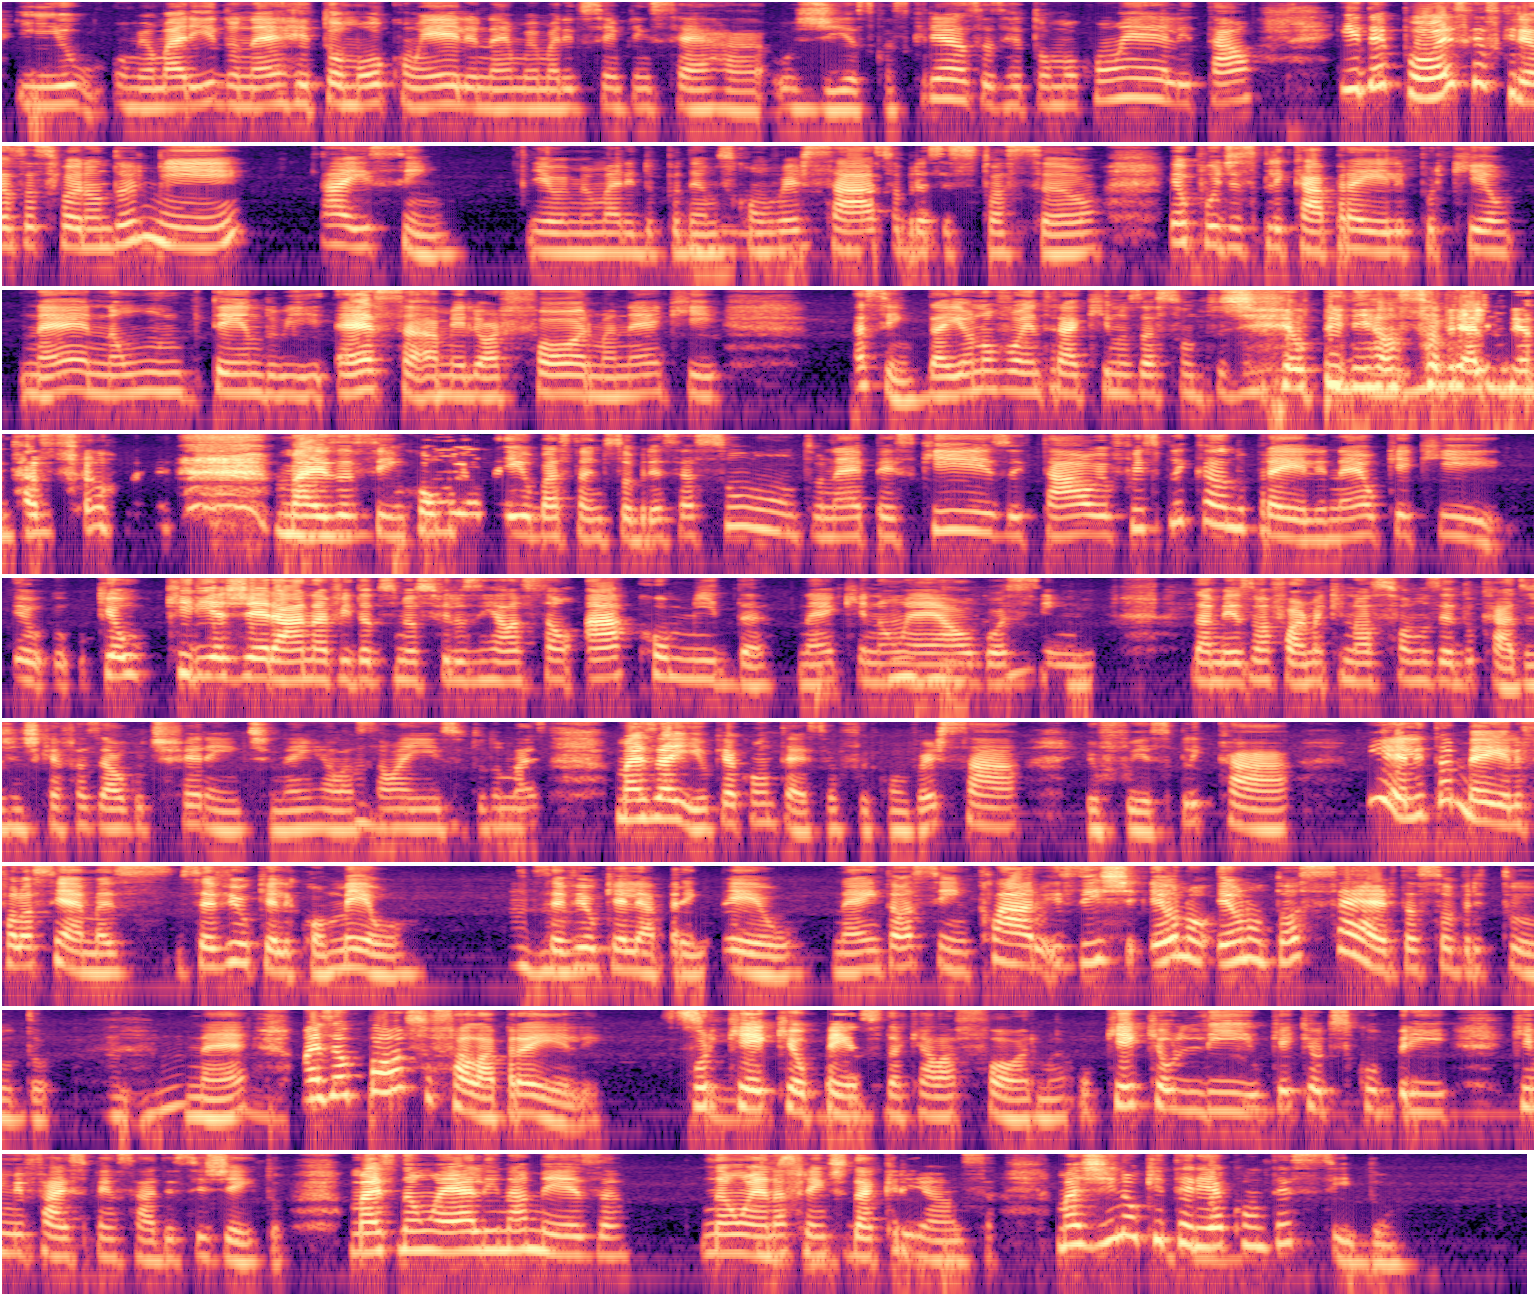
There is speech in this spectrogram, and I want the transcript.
E o, o, meu marido, né, retomou com ele, né? Meu marido sempre encerra os dias com as crianças, retomou com ele e tal. E depois que as crianças foram dormir, aí sim, eu e meu marido pudemos uhum. conversar sobre essa situação. Eu pude explicar para ele porque eu, né, não entendo e essa a melhor forma, né, que assim, daí eu não vou entrar aqui nos assuntos de opinião sobre alimentação, né? mas uhum. assim, como eu leio bastante sobre esse assunto, né, pesquiso e tal, eu fui explicando para ele, né, o que que eu, o que eu queria gerar na vida dos meus filhos em relação à comida, né, que não é uhum. algo assim da mesma forma que nós fomos educados, a gente quer fazer algo diferente, né, em relação uhum. a isso e tudo mais. Mas aí o que acontece? Eu fui conversar, eu fui explicar, e ele também, ele falou assim: "É, mas você viu o que ele comeu?" Uhum. Você viu que ele aprendeu, né? Então, assim, claro, existe. Eu não, eu não tô certa sobre tudo, uhum. né? Mas eu posso falar para ele. Sim. Por que, que eu penso daquela forma? O que que eu li? O que que eu descobri que me faz pensar desse jeito? Mas não é ali na mesa, não é na frente da criança. Imagina o que teria uhum. acontecido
